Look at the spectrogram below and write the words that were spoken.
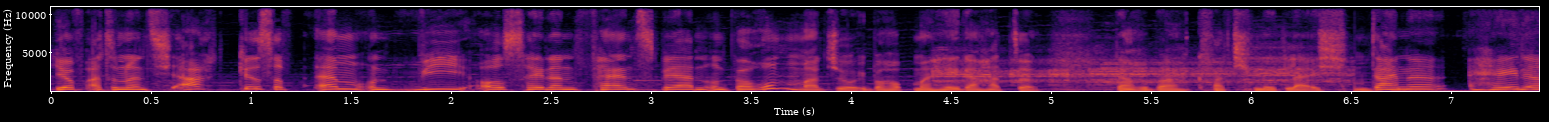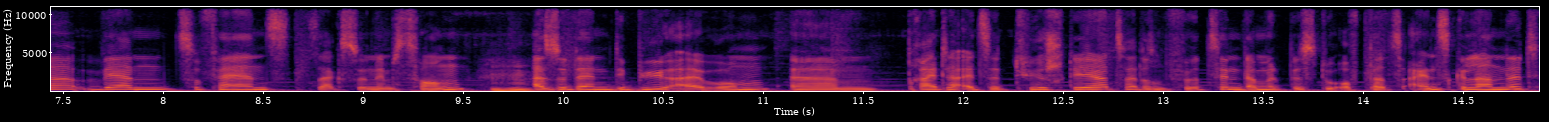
Hier auf 98.8 Kiss of M und wie aus Hatern Fans werden und warum Majo überhaupt mal Hater hatte. Darüber quatschen wir gleich. Deine Hater werden zu Fans, sagst du in dem Song. Mhm. Also dein Debütalbum, ähm, Breiter als der Türsteher, 2014, damit bist du auf Platz 1 gelandet.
